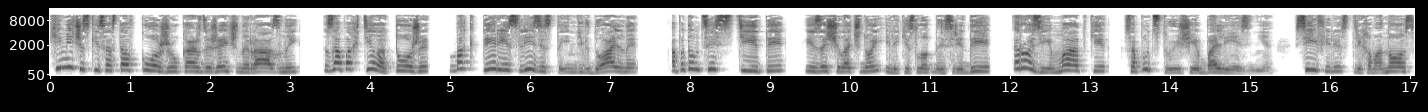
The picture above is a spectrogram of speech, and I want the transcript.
Химический состав кожи у каждой женщины разный, запах тела тоже, бактерии слизистые индивидуальны, а потом циститы из-за щелочной или кислотной среды, эрозии матки, сопутствующие болезни, сифилис, трихомоноз,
